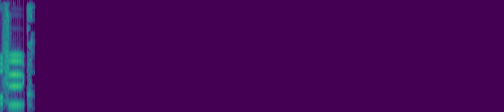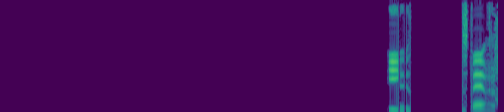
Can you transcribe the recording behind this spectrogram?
Isberhakpahek. Isberhakpahek.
